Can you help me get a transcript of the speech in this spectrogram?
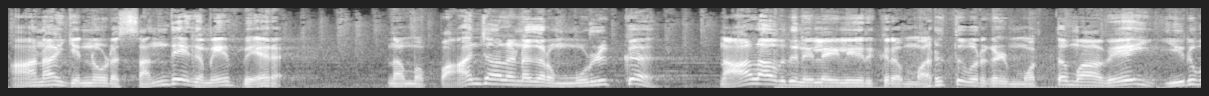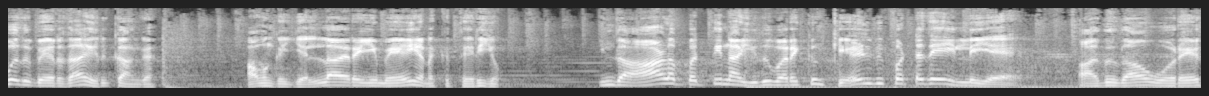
ஆனா என்னோட சந்தேகமே வேற. நம்ம பாஞ்சால நகரம் முழுக்க நாலாவது நிலையில் இருக்கிற மருத்துவர்கள் மொத்தமாவே இருபது பேர் தான் இருக்காங்க. அவங்க எல்லாரையுமே எனக்கு தெரியும். இந்த ஆளை பத்தி நான் இதுவரைக்கும் கேள்விப்பட்டதே இல்லையே. அதுதான் ஒரே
